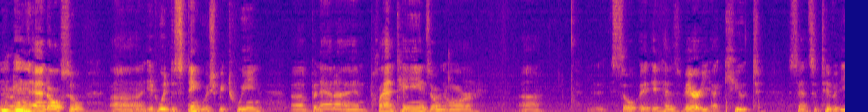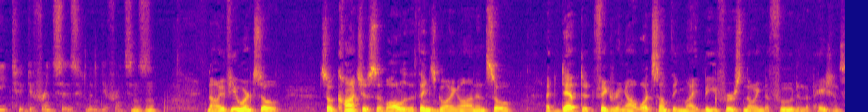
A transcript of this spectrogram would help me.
yeah. and also, uh, it would distinguish between uh, banana and plantains or, or uh, so it, it has very acute sensitivity to differences, little differences. Mhm. Now, if you weren't so so conscious of all of the things going on and so adept at figuring out what something might be, first knowing the food and the patients,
